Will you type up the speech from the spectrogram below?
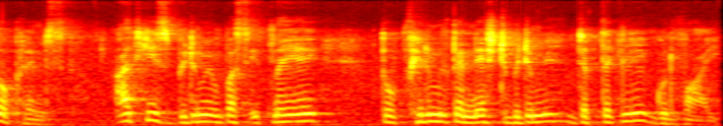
तो फ्रेंड्स आज की इस वीडियो में बस इतना ही। है तो फिर मिलते हैं नेक्स्ट वीडियो में। जब तक के लिए goodbye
